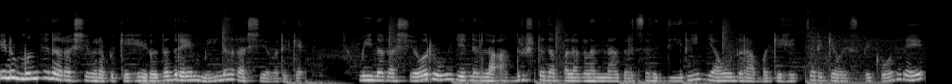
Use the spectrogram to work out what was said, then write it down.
ಇನ್ನು ಮುಂದಿನ ರಾಶಿಯವರ ಬಗ್ಗೆ ಹೇಳೋದಾದರೆ ಮೀನರಾಶಿಯವರಿಗೆ. ಮೀನರಾಶಿಯವರು ಏನೆಲ್ಲ ಅದೃಷ್ಟದ ಫಲಗಳನ್ನು ಗಳಿಸಲಿದ್ದೀರಿ, ಯಾವುದರ ಬಗ್ಗೆ ಎಚ್ಚರಿಕೆ ವಹಿಸಬೇಕು ಅಂದರೆ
